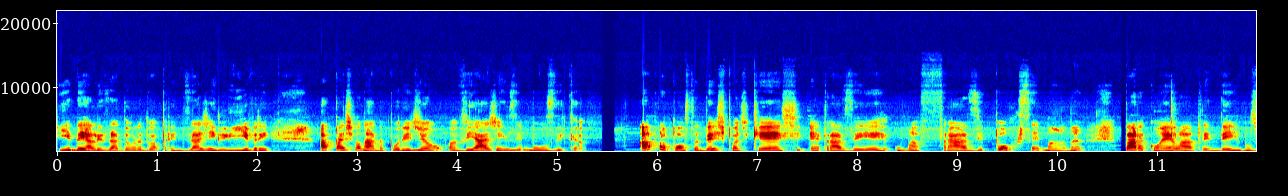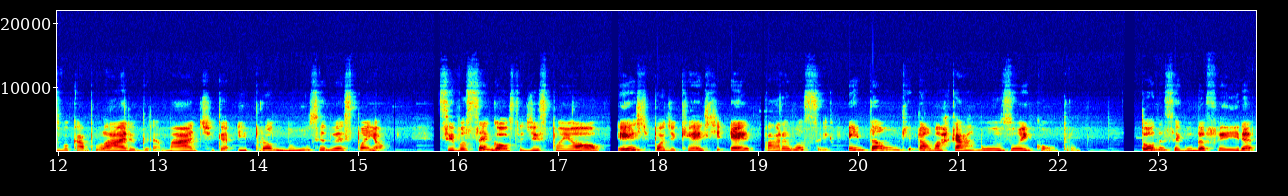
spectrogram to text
idealizadora do Aprendizagem Livre, apaixonada por idioma, viagens e música. A proposta deste podcast é trazer uma frase por semana para com ela aprendermos vocabulário, gramática e pronúncia do espanhol. Se você gosta de espanhol, este podcast é para você. Então, que tal marcarmos um encontro? Toda segunda-feira,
